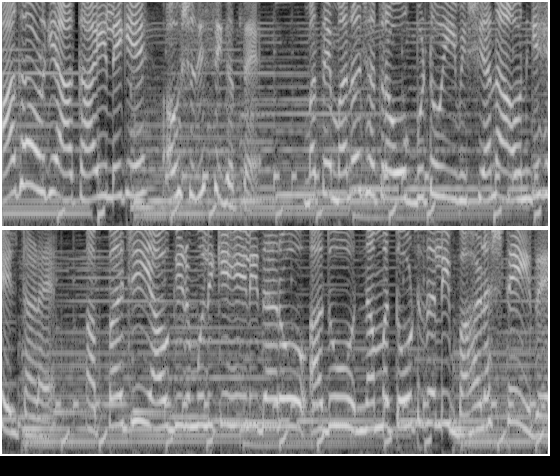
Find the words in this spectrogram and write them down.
ಆಗ ಅವಳಿಗೆ ಆ ಕಾಯಿಲೆಗೆ ಔಷಧಿ ಸಿಗತ್ತೆ. ಮತ್ತೆ ಮನೋಜ್ ಹತ್ರ ಹೋಗ್ಬಿಟ್ಟು ಈ ವಿಷಯನ ಅವನ್ಗೆ ಹೇಳ್ತಾಳೆ. ಅಪ್ಪಾಜಿ ಯಾವ ಗಿಡಮೂಲಿಕೆ ಹೇಳಿದಾರೋ ಅದು ನಮ್ಮ ತೋಟದಲ್ಲಿ ಬಹಳಷ್ಟೇ ಇದೆ.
